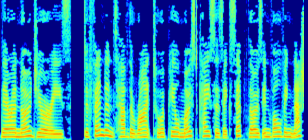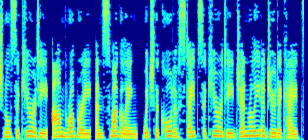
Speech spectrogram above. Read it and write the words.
There are no juries. Defendants have the right to appeal most cases except those involving national security, armed robbery, and smuggling, which the Court of State Security generally adjudicates.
